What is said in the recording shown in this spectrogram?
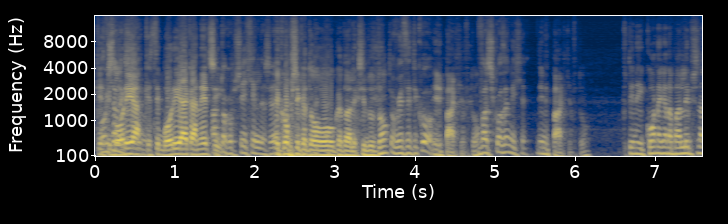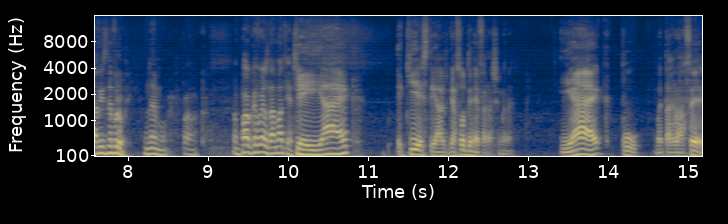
και, Χωρίς στην πορεία, Αλεξίου. και στην πορεία έκανε έτσι. Α, το κόψε, είχε λες, ε. Έκοψε και το, και το αλεξίπτωτο. Το βοηθητικό. Δεν υπάρχει αυτό. Βασικό δεν είχε. Δεν υπάρχει αυτό. Αυτή είναι η εικόνα για να παλέψεις να βγεις στην Ευρώπη. Ναι, μου. Πάω. Πάω και έβγαλε τα μάτια. Και η ΑΕΚ, εκεί εστιάζω, γι' αυτό την έφερα σήμερα. Η ΑΕΚ που μεταγραφέ,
